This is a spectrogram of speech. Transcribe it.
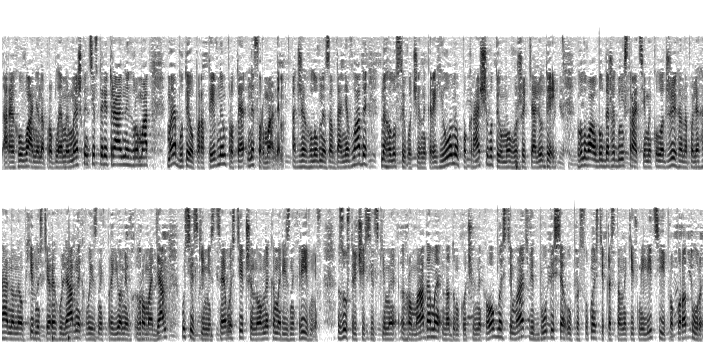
А реагування на проблеми мешканців територіальних громад має бути оперативним, проте неформальним. Адже головне завдання влади наголосив очільник регіону покращувати умови життя людей. Голова облдержадміністрації Микола Джига наполягає на необхідності регулярних виїзних прийомів громадян у сільській місцевості чиновниками різних рівнів. Зустрічі з сільськими громадами, на думку очільника області, мають відбутися у присутності представників міліції і прокуратури.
